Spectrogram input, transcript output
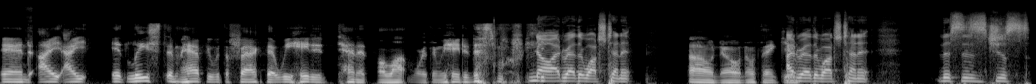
And I, I at least am happy with the fact that we hated Tenet a lot more than we hated this movie. No, I'd rather watch Tenet. Oh no, no thank you. I'd rather watch Tenet. This is just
